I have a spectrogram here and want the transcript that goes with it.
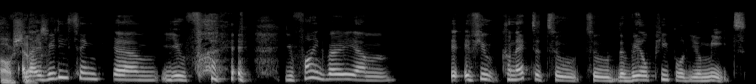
Oh, shucks. and I really think um, you find, you find very um, if you connect it to to the real people you meet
